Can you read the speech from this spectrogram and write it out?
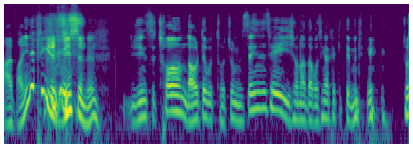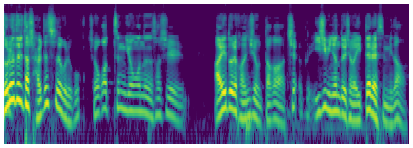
아 많이내 픽이죠 뉴진스는. 뉴진스 처음 나올 때부터 좀 센세이션하다고 생각했기 때문에 노래들이 다 잘 됐어요. 그리고 저 같은 경우는 사실 아이돌에 관심이 없다가 22년도에 제가 입대를 했습니다.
